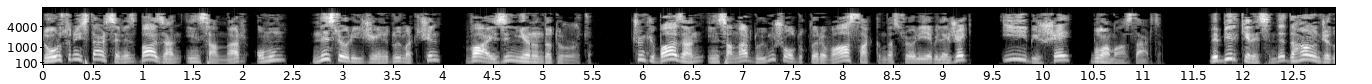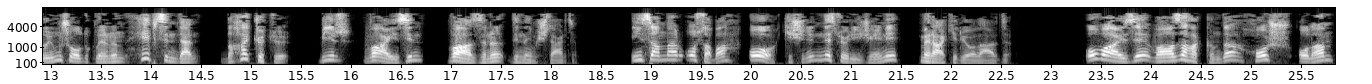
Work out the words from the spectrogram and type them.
Doğrusunu isterseniz bazen insanlar onun ne söyleyeceğini duymak için vaizin yanında dururdu. Çünkü bazen insanlar duymuş oldukları vaaz hakkında söyleyebilecek iyi bir şey bulamazlardı. Ve bir keresinde daha önce duymuş olduklarının hepsinden daha kötü bir vaizin vaazını dinlemişlerdi. İnsanlar o sabah o kişinin ne söyleyeceğini merak ediyorlardı. O vaize vaazı hakkında hoş olan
